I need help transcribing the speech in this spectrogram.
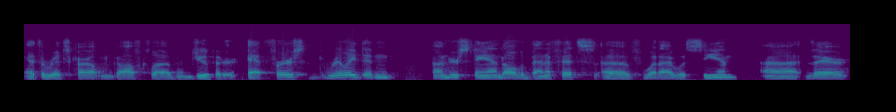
at the Ritz Carlton Golf Club in Jupiter. At first, really didn't understand all the benefits of what I was seeing uh, there.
